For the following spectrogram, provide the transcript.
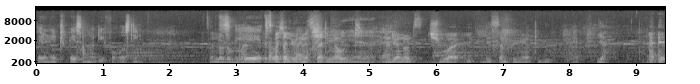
Then you need to pay somebody for hosting. It's a lot of Yeah, money, it's a lot of especially when money. you're starting out Yeah. and you're not sure if this is something you have to do. Yeah. Uh, uh,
